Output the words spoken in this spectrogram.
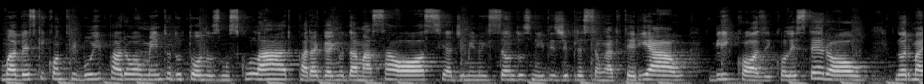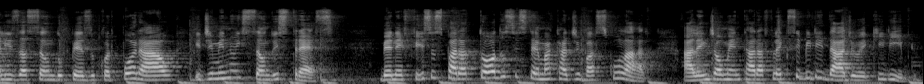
uma vez que contribui para o aumento do tônus muscular, para ganho da massa óssea, diminuição dos níveis de pressão arterial, glicose e colesterol, normalização do peso corporal e diminuição do estresse. Benefícios para todo o sistema cardiovascular, além de aumentar a flexibilidade e o equilíbrio.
